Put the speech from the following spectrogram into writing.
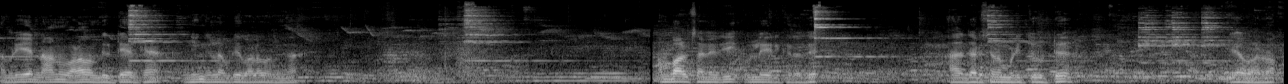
அப்படியே நானும் வளம் வந்துக்கிட்டே இருக்கேன். நீங்களும் அப்படியே வளம் வருங்க அம்பாள் சன்னதி உள்ளே இருக்கிறது. அதை தரிசனம் முடித்து விட்டு ஏன் வர்றோம்.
